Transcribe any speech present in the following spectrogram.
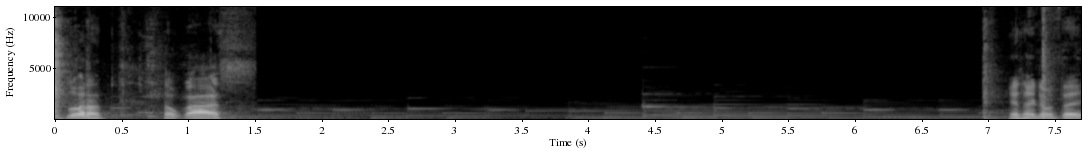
जोरात चौकास या साईड होत आहे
